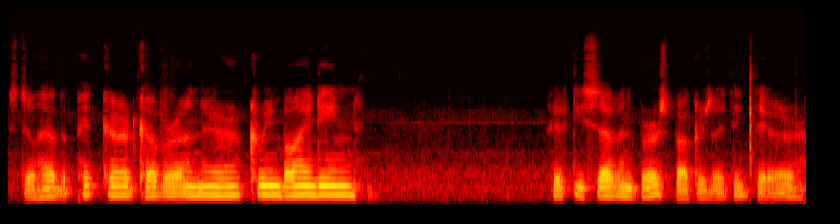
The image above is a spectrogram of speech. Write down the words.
Still have the pick guard cover on there, cream binding, 57 Burstbuckers I think they are.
